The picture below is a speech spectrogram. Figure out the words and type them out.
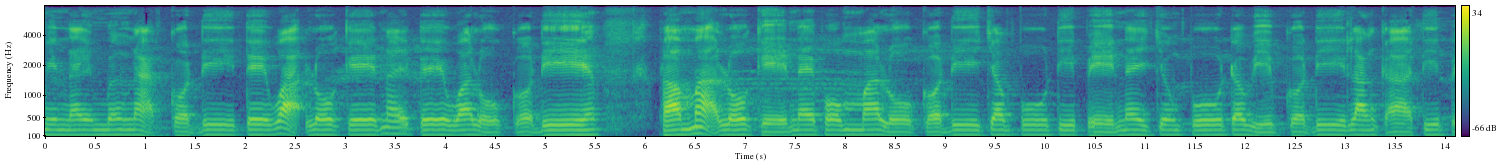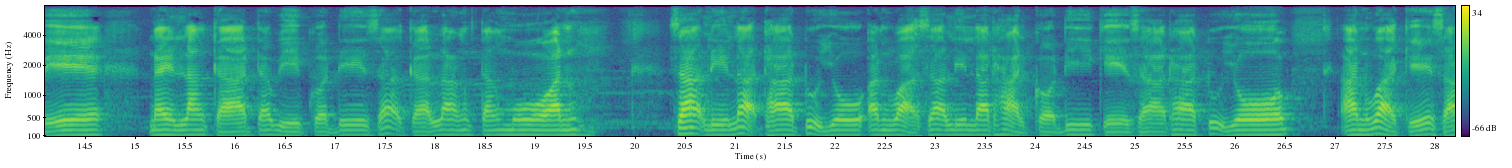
มีในเมืองนาคก็ดีเตวะโลเกในเทวโลกก็ดีพระมะโลเกในพรหมโลกก็ดีจำปูติเปในจมปูตวีบก็ดีลังกาติเป ในลังกาตวีบก็ดีสะกะลังตังมวล สะลีละธาตุโย อันว่าสะลีละธาตุก็ดี เกสาธาตุโย อันว่าเกสา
